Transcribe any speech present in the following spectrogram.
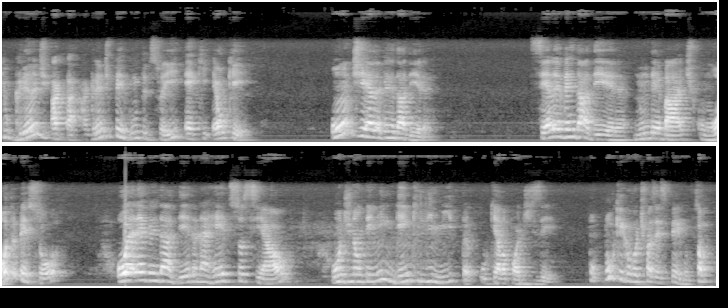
Que o grande, a, a, a grande pergunta disso aí é que é o quê? Onde ela é verdadeira? Se ela é verdadeira num debate com outra pessoa, ou ela é verdadeira na rede social, onde não tem ninguém que limita o que ela pode dizer. Por, por que, que eu vou te fazer essa pergunta? Só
